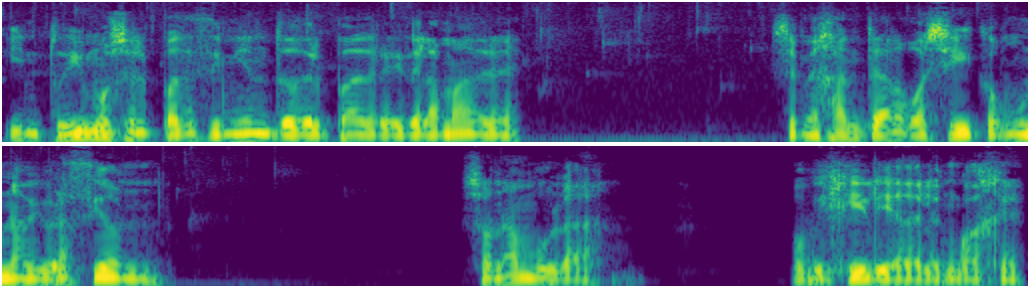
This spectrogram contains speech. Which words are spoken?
intuimos el padecimiento del padre y de la madre, semejante a algo así como una vibración sonámbula o vigilia del lenguaje.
